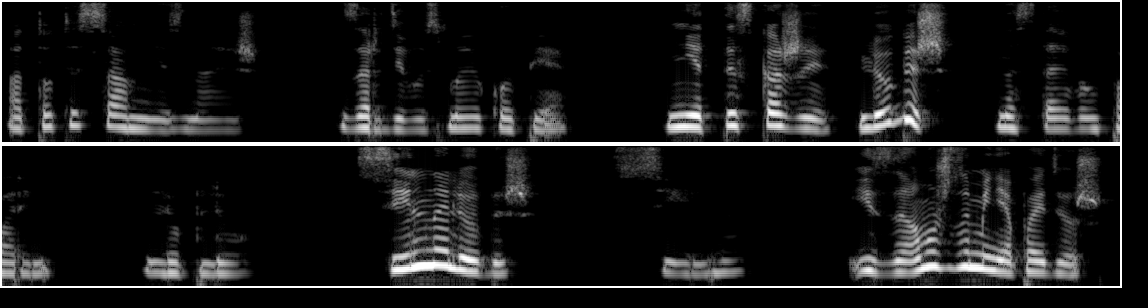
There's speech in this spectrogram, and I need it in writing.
А то ты сам не знаешь. Зардилась моя копия. Нет, ты скажи, любишь? Настаивал парень. Люблю. Сильно любишь? Сильно. И замуж за меня пойдешь?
